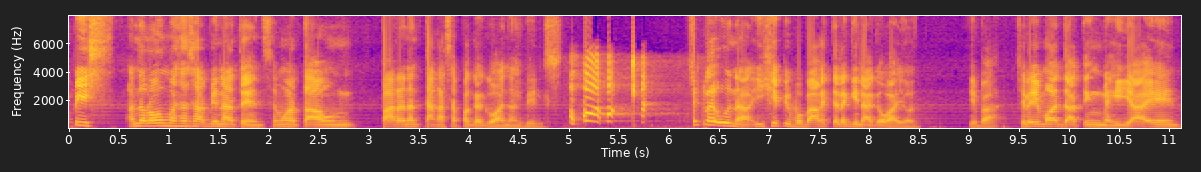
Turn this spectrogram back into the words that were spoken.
Peace, ano raw masasabi natin sa mga taong para ng tanga sa paggagawa ng reels? Siyempre una, isipin mo bakit nila ginagawa yon, 'Di ba? Sila yung mga dating mahiyain,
